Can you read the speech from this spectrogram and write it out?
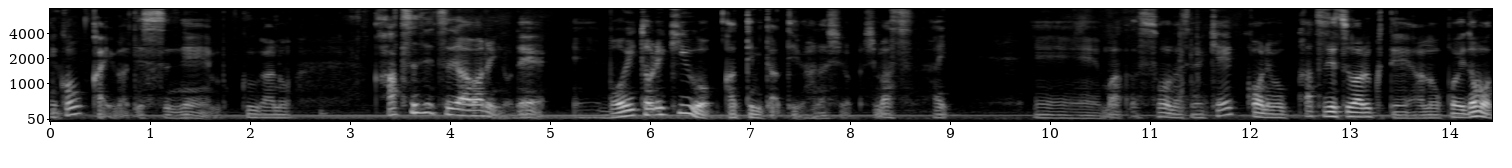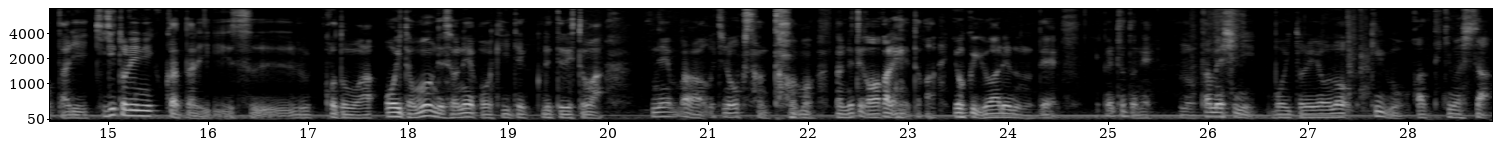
え今回はですね僕があの滑舌が悪いので、えボイトレ Q を買ってみたっていう話をします。はい。えーまあそうなんですね結構ね僕滑舌悪くてあの声どもったり聞き取りにくかったりすることは多いと思うんですよねこう聞いてくれてる人は。ねまあうちの奥さんとも何言ってか分からへんとかよく言われるので一回ちょっとねあの試しにボイトレ用の器具を買ってきました。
